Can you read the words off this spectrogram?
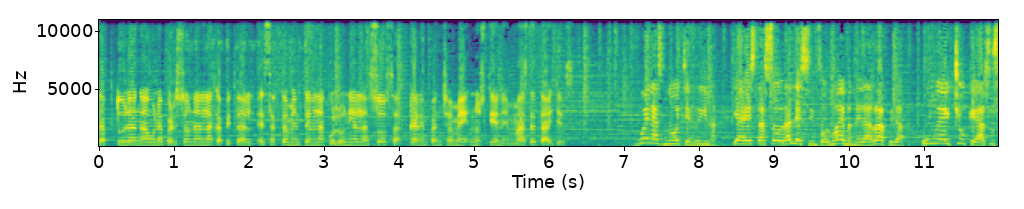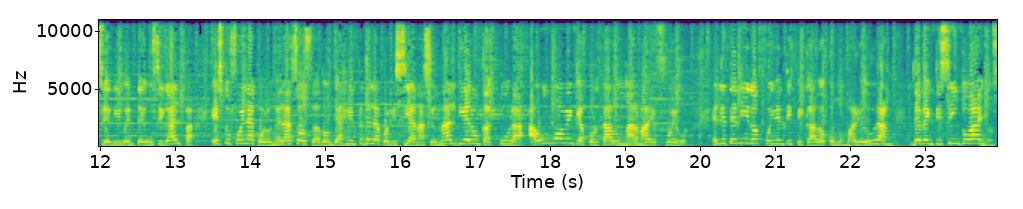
Capturan a una persona en la capital, exactamente en la colonia La Sosa. Karen Panchamé nos tiene más detalles. Buenas noches, Rina. Y a estas horas les informo de manera rápida un hecho que ha sucedido en Tegucigalpa. Esto fue en la colonia La Sosa, donde agentes de la Policía Nacional dieron captura a un joven que aportaba un arma de fuego. El detenido fue identificado como Mario Durán, de 25 años,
